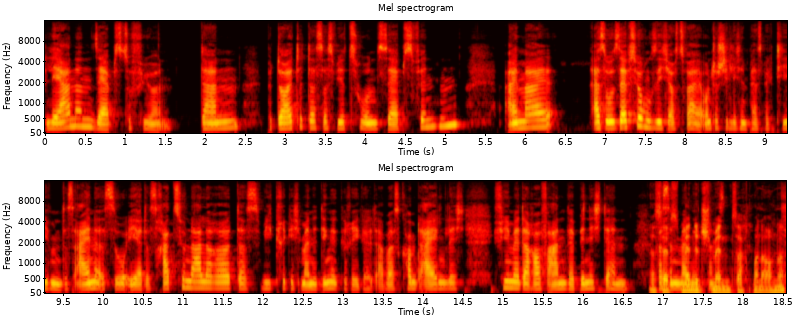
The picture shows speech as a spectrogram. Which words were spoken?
lernen, selbst zu führen, dann bedeutet das, dass wir zu uns selbst finden. Einmal also Selbstführung sehe ich aus zwei unterschiedlichen Perspektiven. Das eine ist so eher das Rationalere, das wie kriege ich meine Dinge geregelt. Aber es kommt eigentlich viel mehr darauf an, wer bin ich denn? Das Selbstmanagement sagt man auch, ne?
